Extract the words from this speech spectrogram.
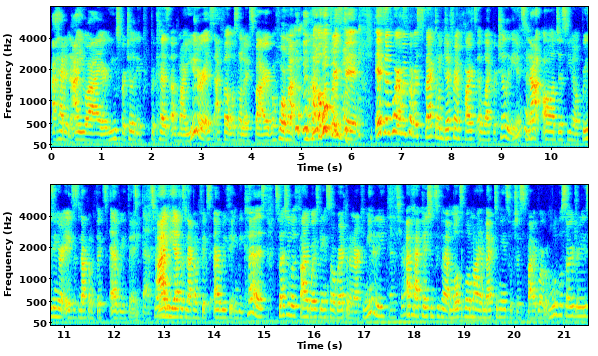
I had an IUI or used fertility because of my uterus, I felt was going to expire before my my ovaries did. It's important we put respect on different parts of like fertility. It's Yeah. not all just you know freezing your eggs is not going to fix everything. That's right. IVF is not going to fix everything because, especially with fibroids being so rampant in our community, That's right. I've had patients who've had multiple myomectomies, which is fibroid removal surgeries,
